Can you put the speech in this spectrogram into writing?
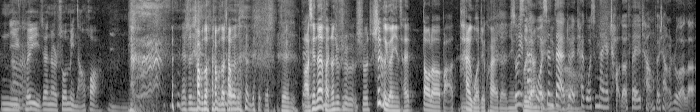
你嗯。可以在那儿说闽南话，嗯，那是差不多差不多差不多。对对。对，对对啊，现在反正就是说这个原因才到了把泰国这块的那个资源给泰国现在对泰国现在也炒得非常非常热了，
